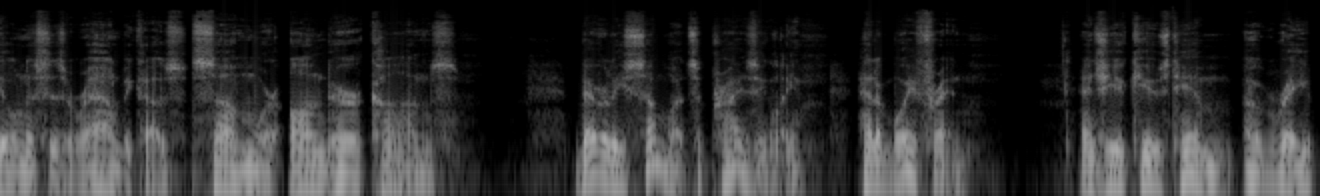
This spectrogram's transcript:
illnesses around because some were on to her cons. Beverly, somewhat surprisingly, had a boyfriend, and she accused him of rape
